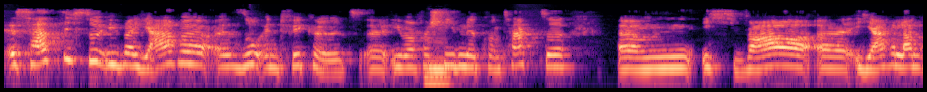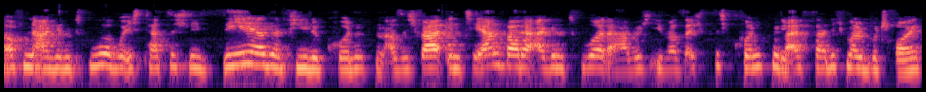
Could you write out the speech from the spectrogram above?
es hat sich so über Jahre äh, so entwickelt, äh, über hm. verschiedene hm. Kontakte. Ähm, ich war äh, jahrelang auf einer Agentur, wo ich tatsächlich sehr, sehr viele Kunden, also ich war intern bei der Agentur, da habe ich über 60 Kunden gleichzeitig mal betreut.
